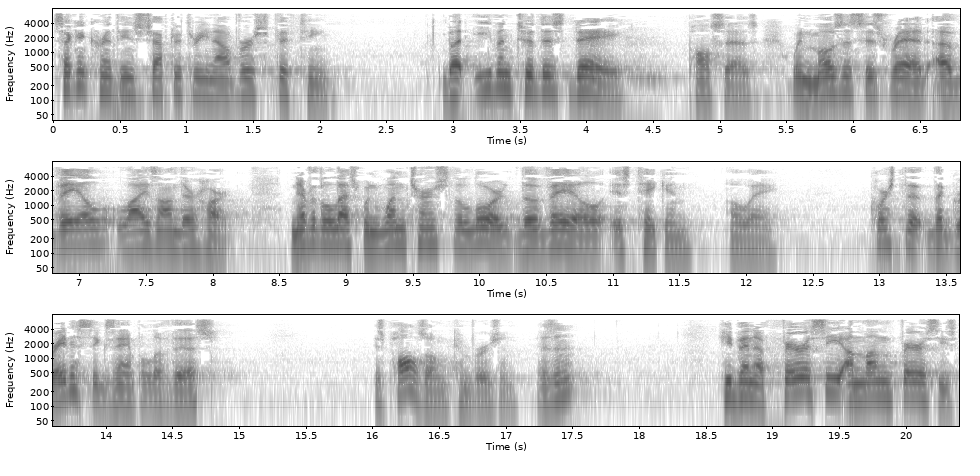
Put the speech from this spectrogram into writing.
2 Corinthians chapter 3 now verse 15. But even to this day, Paul says, when Moses is read, a veil lies on their heart. Nevertheless, when one turns to the Lord, the veil is taken away. Of course, the, the greatest example of this is Paul's own conversion, isn't it? He'd been a Pharisee among Pharisees.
